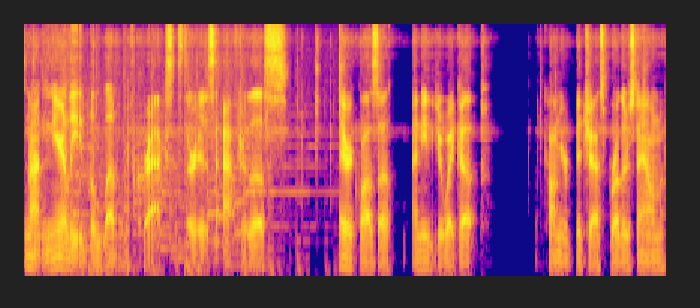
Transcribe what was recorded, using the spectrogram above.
not nearly the level of cracks as there is after this. Hey, Rayquaza, I need you to wake up. Calm your bitch-ass brothers down.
